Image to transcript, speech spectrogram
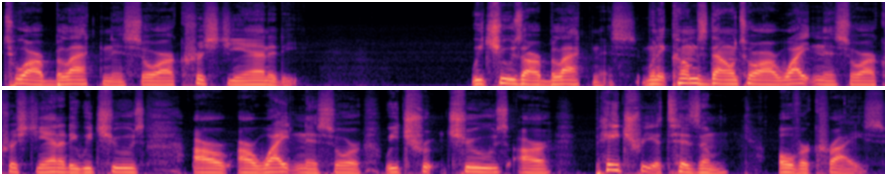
to our blackness or our Christianity, we choose our blackness. When it comes down to our whiteness or our Christianity, we choose our, our whiteness or we tr- choose our patriotism over Christ.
